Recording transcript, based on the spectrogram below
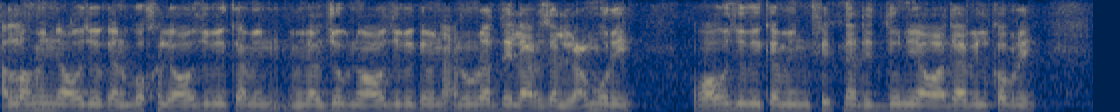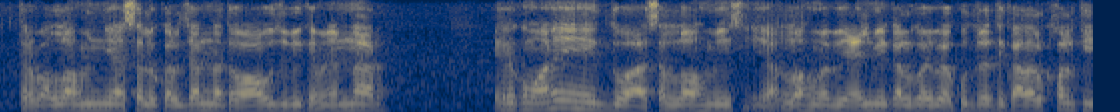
আল্লাহ মিন্নি আউজুবিকা মিন বখলি আউজুবিকা মিন মিনাল জুবনে আউজুবিকা মিন আনুরাদ্দিল আরজাল উমরি। ওয়াউজুবিকা মিন ফিতনাতিদ দুনিয়া ওয়া আদাবিল কবরি। তারপর আল্লাহ মিন্নি আসালুকাল জান্নাত ও আউজুবিকা নার। এরকম অনেক দোয়া আছে। আল্লাহ আল্লাহ আলমিকাল গয়বা কুদরতি কালাল খলকি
